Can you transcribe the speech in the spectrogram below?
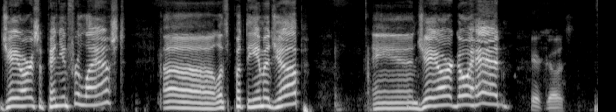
JR's opinion for last. Uh, let's put the image up. And JR, go ahead. Here it goes.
